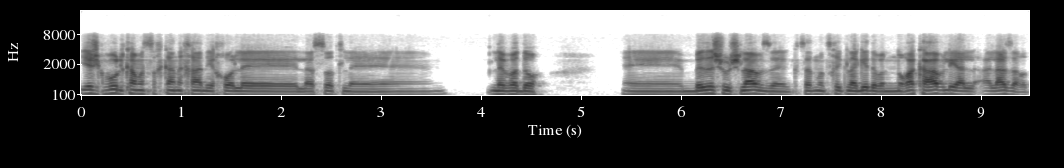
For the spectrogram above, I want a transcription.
יש גבול כמה שחקן אחד יכול uh, לעשות ל... לבדו. Uh, באיזשהו שלב זה קצת מצחיק להגיד אבל נורא כאב לי על, על עזארד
